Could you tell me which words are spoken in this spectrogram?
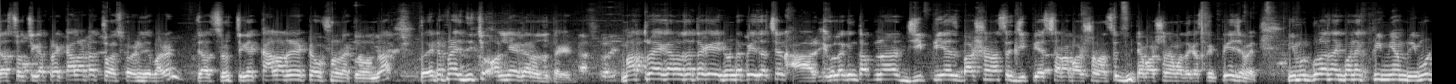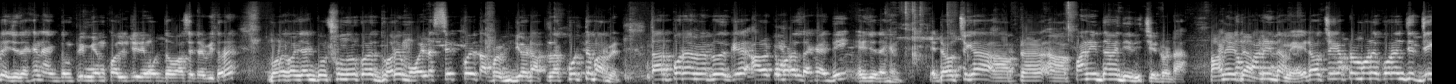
জাস্ট হচ্ছে আপনার কালারটা চয়েস করে নিতে পারেন। জাস্ট হচ্ছে কালারের একটা অপশন রাখলাম আমরা। তো এটা প্রাইস দিচ্ছি অনলি এগারো হাজার টাকা মাত্র এগারো হাজার টাকা এই ড্রোনটা পেয়ে যাচ্ছেন। আর এগুলো কিন্তু আপনার জিপিএস ভার্সন আছে জিপিএস ছাড়া ভার্সন আছে দুইটা ভার্সন আমাদের কাছ থেকে পেয়ে যাবেন। রিমোটগুলো থাকবে অনেক প্রিমিয়াম রিমোট এই যে দেখেন একদম প্রিমিয়াম কোয়ালিটি রিমোট দেওয়া আছে এটার ভিতরে। মনে করেন যে একদম সুন্দর করে ধরে মোবাইলটা সেট করে তারপর ভিডিওটা আপনারা করতে পারবেন। তারপরে আমি আপনাদেরকে আরও একটা মডেল দেখাই দিই। এই যে দেখেন এটা হচ্ছে কি আপনার পানির দামে দিয়ে দিচ্ছি এটা পানির দামে? এটা হচ্ছে কি আপনার মনে করেন যে যে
